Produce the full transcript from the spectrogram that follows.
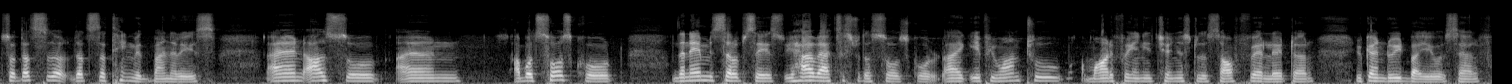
so that's the that's the thing with binaries. And also and about source code the name itself says you have access to the source code. Like if you want to modify any changes to the software later you can do it by yourself.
